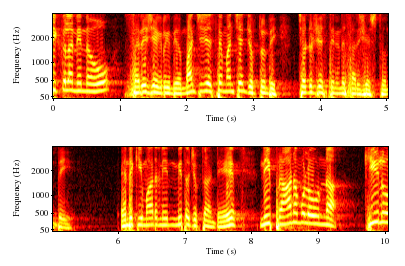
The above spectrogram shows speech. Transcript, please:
దిక్కుల నిన్ను సరి చేయగలిగింది. మంచి చేస్తే మంచి అని చెప్తుంది చెడు చేస్తే నిన్ను సరి చేస్తుంది. ఎందుకు ఈ మాట నేను మీతో చెప్తానంటే నీ ప్రాణములో ఉన్న కీలు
